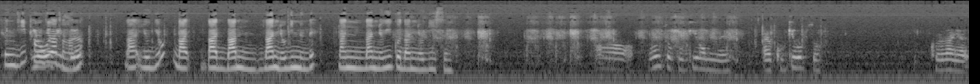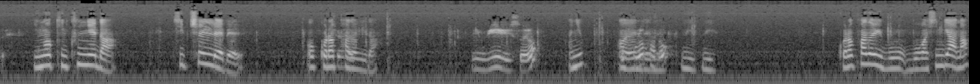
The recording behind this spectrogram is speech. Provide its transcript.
평지? 평지가 어디 더 있어요? 낫나? 나 여기요? 나, 나, 난, 난 여기 있는데? 난, 난 여기 있고 난 여기 있음 아, 몬스터 고기가 없네. 아, 고기가 없어. 걸어다녀야 돼. 잉어킹 큰예다 17레벨 어 고라파덕이다 님 위에 있어요? 아니요? 어, 네, 고라파덕? 네, 네. 위, 위. 고라파덕이 뭐, 뭐가 신기하나?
